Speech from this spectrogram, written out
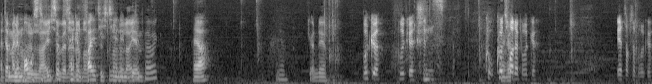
Alter, meine Maus, die wird so vergewaltigt hier in dem Game. Perek? Ja. Gönn dir. Brücke, Brücke, hinten. Ku- kurz Okay. vor der Brücke. Jetzt auf der Brücke.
